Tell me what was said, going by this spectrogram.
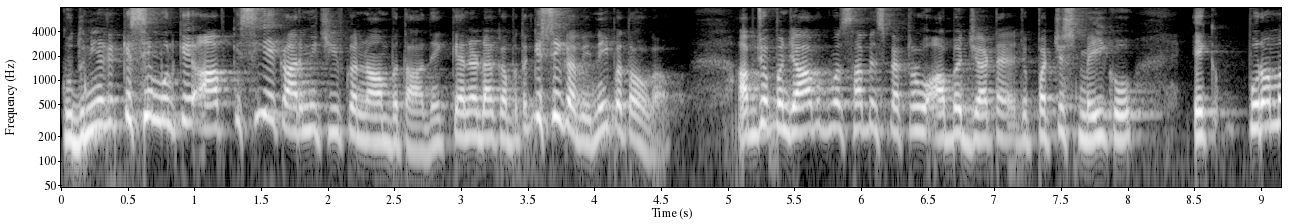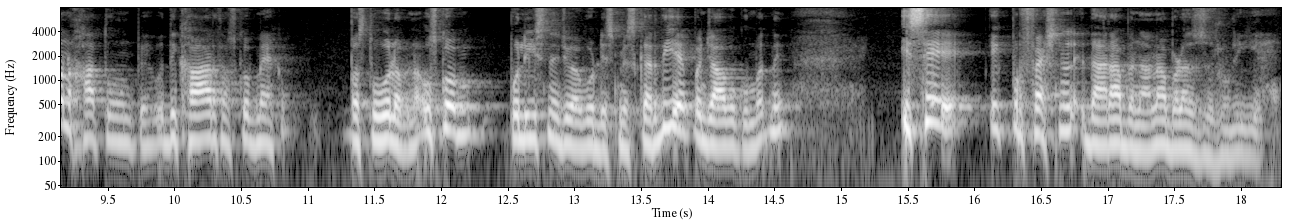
को दुनिया के किसी मुल्क के, आप किसी एक आर्मी चीफ का नाम बता दें कनाडा का पता, किसी का भी, नहीं पता होगा। अब जो पंजाब हुकूमत सब इंस्पेक्टर वो आबद जट है, जो 25 मई को एक पुरमन खातून पे, वो दिखा रहा था उसको, मैं पस्तूल अपना उसको पुलिस ने जो है वो डिसमिस कर दी है, पंजाब हुकूमत ने। इसे एक प्रोफेशनल इदारा बनाना बड़ा ज़रूरी है।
